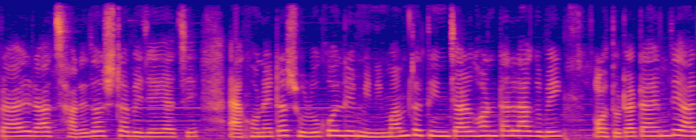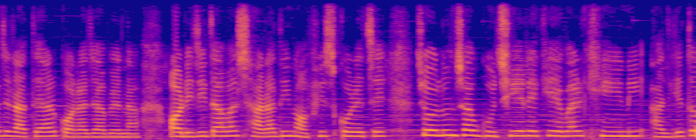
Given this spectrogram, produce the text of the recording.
প্রায় রাত সাড়ে দশটা বেজে গেছে। এখন এটা শুরু করলে মিনিমাম তো তিন চার ঘণ্টা লাগবেই। অতটা টাইম দিয়ে আজ রাতে আর করা যাবে না। অরিজিৎ আবার সারাদিন অফিস করেছে। চলুন সব গুছিয়ে রেখে এবার খেয়ে নিই। আজকে তো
